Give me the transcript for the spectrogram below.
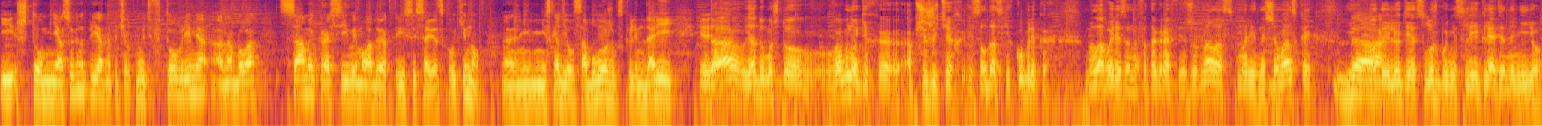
И что мне особенно приятно подчеркнуть, в то время она была самой красивой молодой актрисой советского кино. Она не, сходила с обложек, с календарей. Э, Да, я думаю, что во многих э, общежитиях и солдатских кубриках была вырезана фотография из журнала с Мариной Шиманской. И Да. молодые люди службу несли, глядя на нее.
